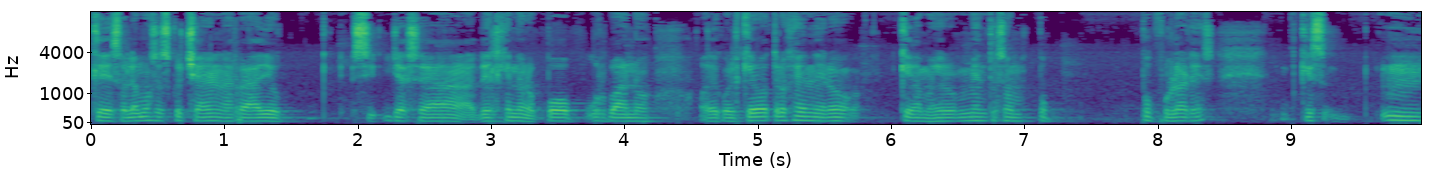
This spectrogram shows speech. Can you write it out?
que solemos escuchar en la radio, ya sea del género pop, urbano o de cualquier otro género, que mayormente son pop, populares que mm,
